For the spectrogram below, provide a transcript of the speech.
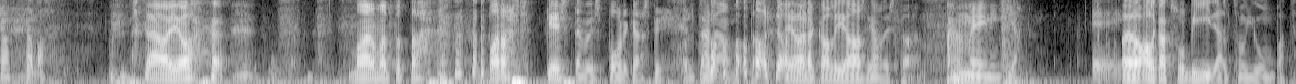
Kattava. Tää on jo maailman tota, paras kestävyyspodcasti kyllä tänään, mutta No, ei no. ainakaan liian asiallista meininkiä. Ei. Alkaako sulla viideltä sun jumpat?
